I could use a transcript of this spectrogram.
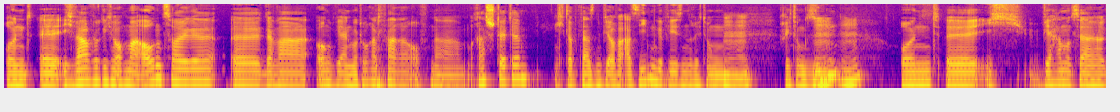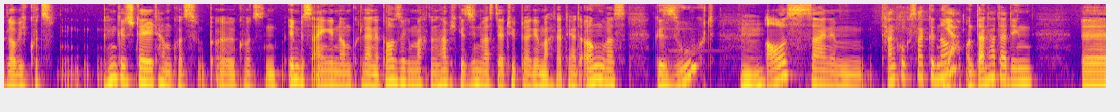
Und äh, ich war wirklich auch mal Augenzeuge, äh, da war irgendwie ein Motorradfahrer auf einer Raststätte. Ich glaube, da sind wir auf der A7 gewesen, Richtung, Richtung Süden. Und äh, ich, wir haben uns ja, glaube ich, kurz hingestellt, haben kurz, äh, kurz einen Imbiss eingenommen, kleine Pause gemacht und dann habe ich gesehen, was der Typ da gemacht hat. Der hat irgendwas gesucht, aus seinem Tankrucksack genommen Ja. und dann hat er den, äh,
